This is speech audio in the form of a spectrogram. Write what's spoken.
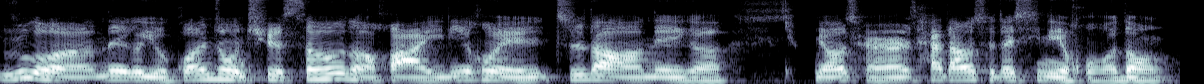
如果那个有观众去搜的话，一定会知道那个苗晨儿他当时的心理活动。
